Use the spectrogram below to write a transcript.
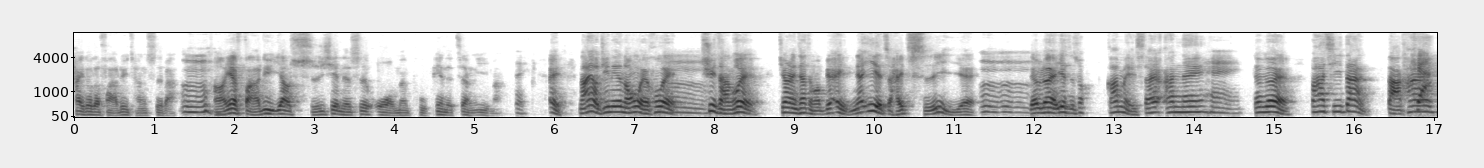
太多的法律常识吧？嗯，好，因为法律要实现的是我们普遍的正义嘛。对，哎，哪有今天农委会、畜产、嗯、会教人家怎么标？哎，人家叶子还迟疑耶。嗯嗯嗯，对不对？叶子说甘美塞安呢？嘿，对不对？巴西蛋打开，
